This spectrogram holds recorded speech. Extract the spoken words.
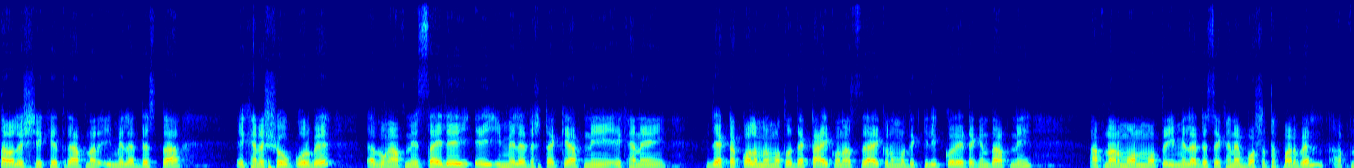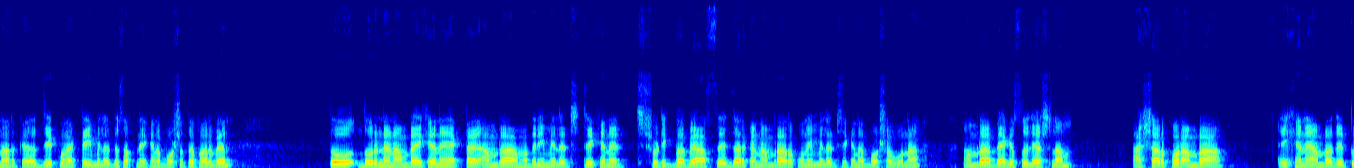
তাহলে সেক্ষেত্রে আপনার ইমেল অ্যাড্রেসটা এখানে শো করবে। এবং আপনি চাইলেই এই ইমেল অ্যাড্রেসটাকে আপনি এখানে যে একটা কলমের মতো যে একটা আইকন আছে আইকনের মধ্যে ক্লিক করে এটা কিন্তু আপনি আপনার মন মতো ইমেল অ্যাড্রেস এখানে বসাতে পারবেন। আপনার যে কোনো একটা ইমেল অ্যাড্রেস আপনি এখানে বসাতে পারবেন। তো ধরে নেন আমরা এখানে একটা, আমরা আমাদের ইমেল অ্যাড্রেসটা এখানে সঠিকভাবে আছে, যার কারণে আমরা আর কোনো ইমেল অ্যাড্রেস এখানে বসাবো না। আমরা ব্যাগে চলে আসলাম। আসার পর আমরা এখানে আমরা যেহেতু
